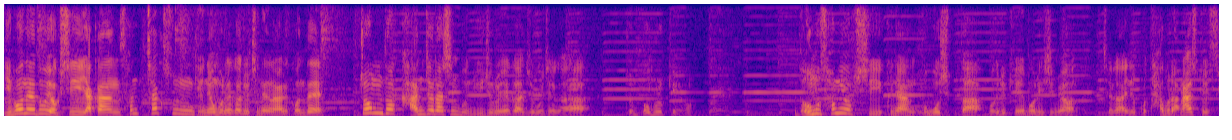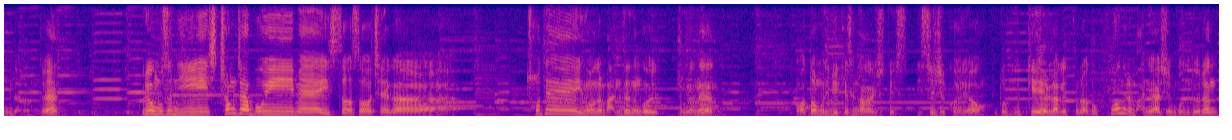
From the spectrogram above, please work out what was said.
이번에도 역시 약간 선착순 개념으로 해가지고 진행을 할 건데 좀 더 간절하신 분 위주로 해가지고 제가 좀 뽑을게요. 네. 너무 성의 없이 그냥 오고 싶다 뭐 이렇게 해버리시면 제가 읽고 답을 안 할 수도 있습니다, 여러분들. 그리고 무슨 이 시청자 모임에 있어서 제가 초대 인원을 만드는 것 중에는 어떤 분이 이렇게 생각하실 수도 있, 으실 거예요. 좀 늦게 연락했더라도 후원을 많이 하신 분들은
